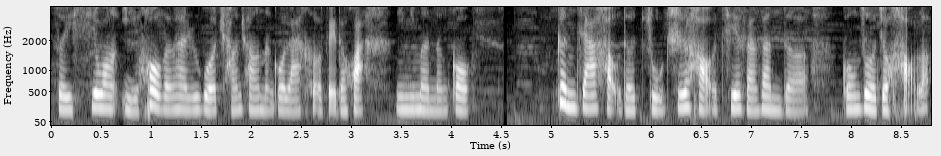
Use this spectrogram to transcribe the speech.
所以希望以后凡凡如果常常能够来合肥的话，妮妮们能够更加好的组织好接凡凡的工作就好了。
